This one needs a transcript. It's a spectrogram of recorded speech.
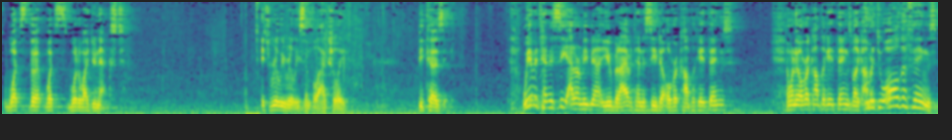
what's the what's what do I do next? It's really, really simple, actually, because we have a tendency. I don't know, maybe not you, but I have a tendency to overcomplicate things. And when I overcomplicate things, I'm like, I'm going to do all the things.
